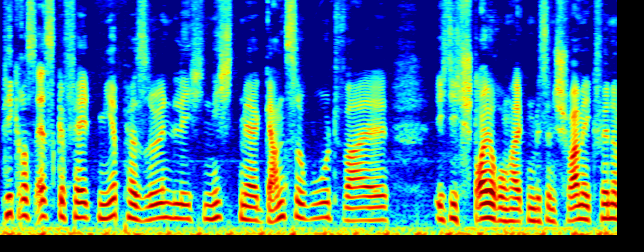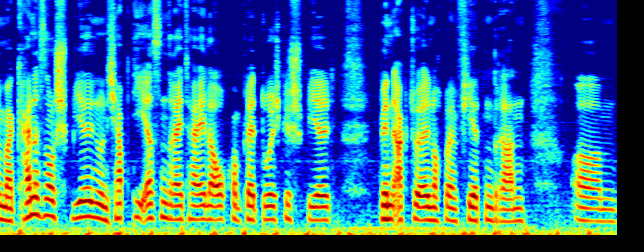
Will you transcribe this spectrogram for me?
Picross S gefällt mir persönlich nicht mehr ganz so gut, weil ich die Steuerung halt ein bisschen schwammig finde. Man kann es noch spielen und ich habe die ersten drei Teile auch komplett durchgespielt. Bin aktuell noch beim vierten dran. Ähm,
